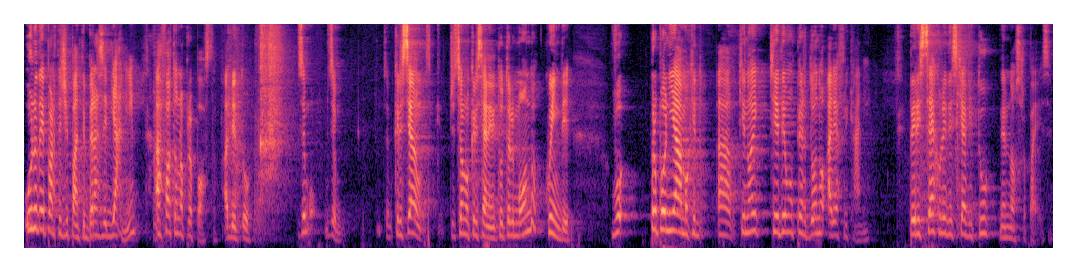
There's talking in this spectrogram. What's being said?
Uno dei partecipanti brasiliani ha fatto una proposta, ha detto, siamo, siamo, siamo cristiani, ci sono cristiani di tutto il mondo, quindi vo, proponiamo che, uh, che noi chiediamo perdono agli africani per i secoli di schiavitù nel nostro paese.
